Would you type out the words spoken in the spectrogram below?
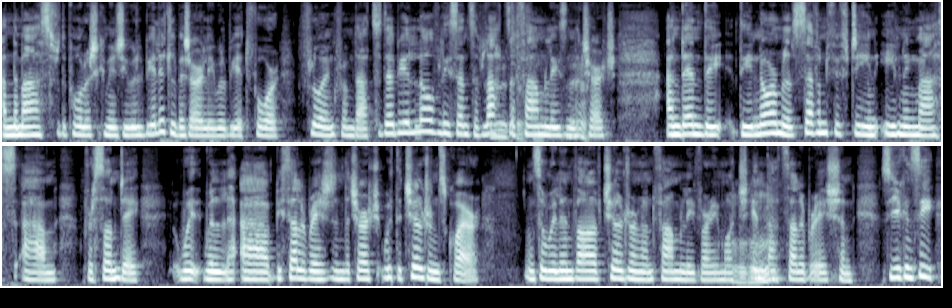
And the Mass for the Polish community will be a little bit early, will be at four, flowing from that. So there'll be a lovely sense of lots of families in yeah. the church. And then the, the normal 7.15 evening mass um, for Sunday will, will uh, be celebrated in the church with the children's choir. And so we'll involve children and family very much Mm-hmm. in that celebration. So you can see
